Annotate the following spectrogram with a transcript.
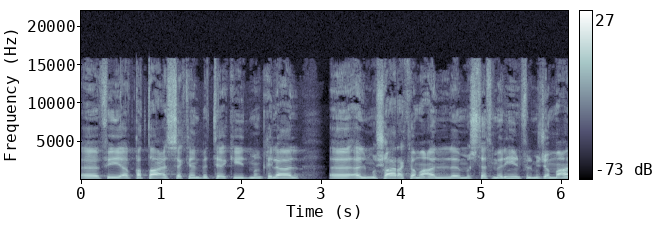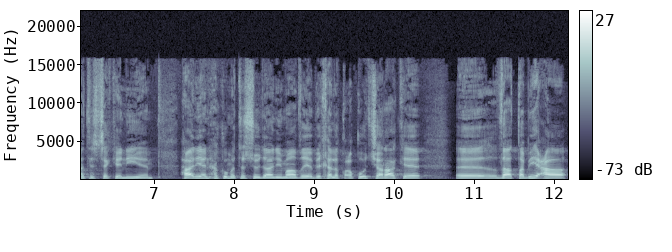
في القطاع السكن بالتأكيد من خلال آه، المشاركة مع المستثمرين في المجمعات السكنية. حاليا حكومة السودان ماضية بخلق عقود شراكة آه، ذات طبيعة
